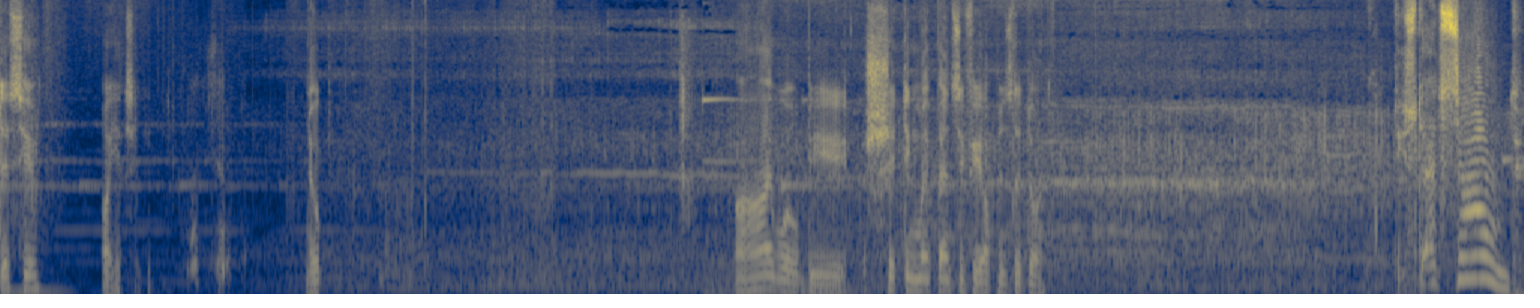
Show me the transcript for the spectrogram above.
This here? Oh, yes, he did. Nope. I will be shitting my pants if he opens the door. Is that sound?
